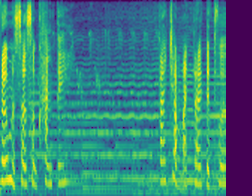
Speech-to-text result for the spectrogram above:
រឿងមិនសូវសំខាន់ទេតែចាំបាច់ត្រូវតែធ្វើ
